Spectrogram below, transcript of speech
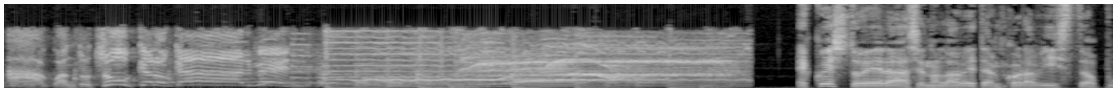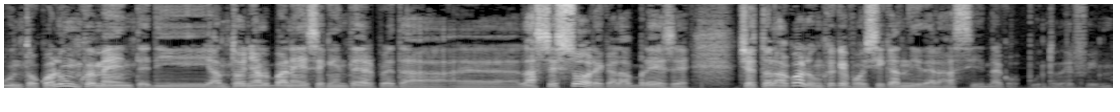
Ah, quanto zucchero, Carmen! E questo era, se non l'avete ancora visto, appunto Qualunque mente di Antonio Albanese che interpreta eh, l'assessore calabrese Cettola Qualunque che poi si candiderà a sindaco appunto del film.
